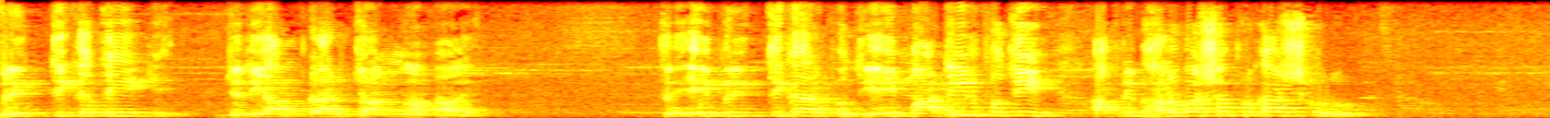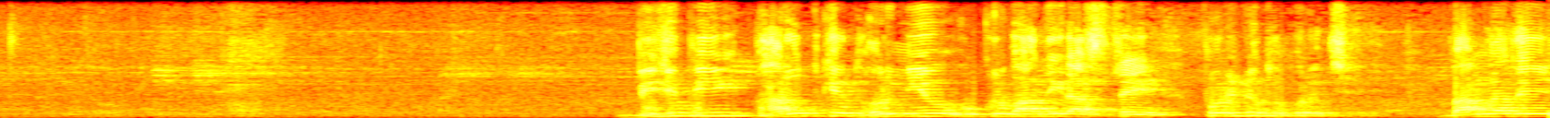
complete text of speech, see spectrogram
মৃত্তিকাতেই যদি আপনার জন্ম হয়, তো এই মৃত্তিকার প্রতি, এই মাটির প্রতি আপনি ভালোবাসা প্রকাশ করুন। বিজেপি ভারতকে ধর্মীয় উগ্রবাদী রাষ্ট্রে পরিণত করেছে। বাংলাদেশ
